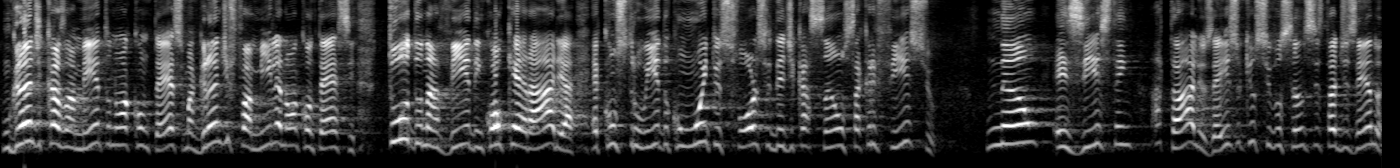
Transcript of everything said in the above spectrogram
Um grande casamento não acontece, uma grande família não acontece. Tudo na vida, em qualquer área, é construído com muito esforço e dedicação, sacrifício. Não existem atalhos, é isso que o Silvio Santos está dizendo,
